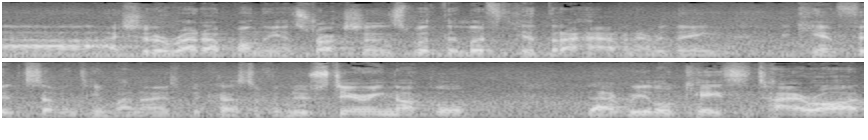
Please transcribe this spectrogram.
uh, I should have read up on the instructions with the lift kit that I have and everything. You can't fit 17 by 9s because of a new steering knuckle that relocates the tie rod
